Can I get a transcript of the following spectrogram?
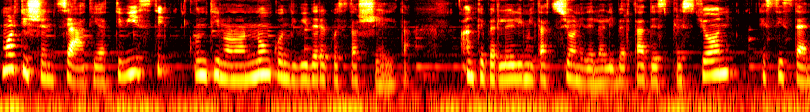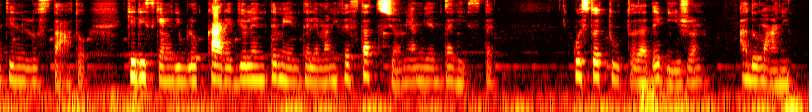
molti scienziati e attivisti continuano a non condividere questa scelta, anche per le limitazioni della libertà d'espressione esistenti nello Stato, che rischiano di bloccare violentemente le manifestazioni ambientaliste. Questo è tutto da The Vision. A domani.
